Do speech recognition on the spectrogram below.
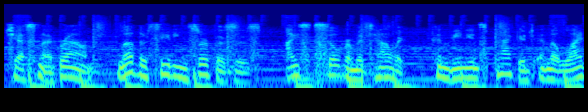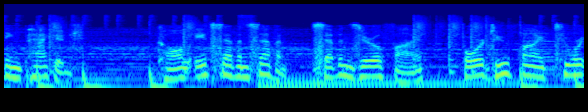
chestnut brown, leather seating surfaces, iced silver metallic, convenience package and the lighting package. Call 877-705-4252 or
